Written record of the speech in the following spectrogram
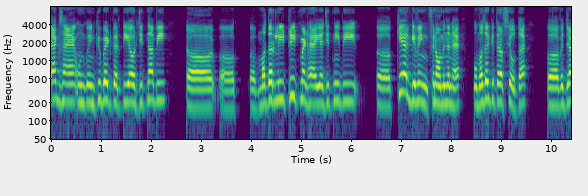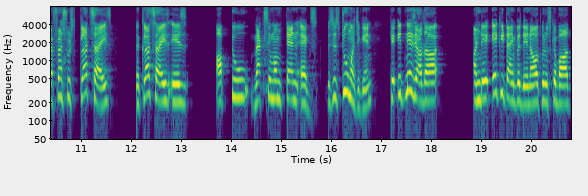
एग्स हैं, उनको इंक्यूबेट करती है और जितना भी मदरली ट्रीटमेंट है या जितनी भी केयर गिविंग फिनोमिन है, वो मदर की तरफ़ से होता है। With reference to clutch size the clutch size is up to maximum ten eggs this is too much again कि इतने ज़्यादा अंडे एक ही टाइम पे देना और फिर उसके बाद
